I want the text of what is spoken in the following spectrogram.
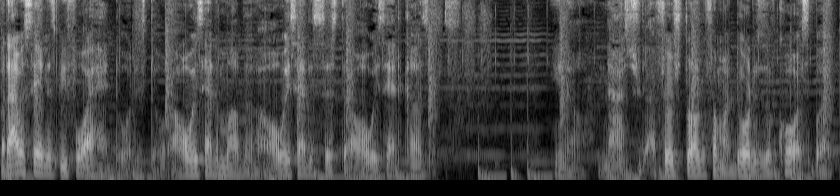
but I was saying this before I had daughters, though. I always had a mother, I always had a sister, I always had cousins. You know, now I feel stronger for my daughters, of course, but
